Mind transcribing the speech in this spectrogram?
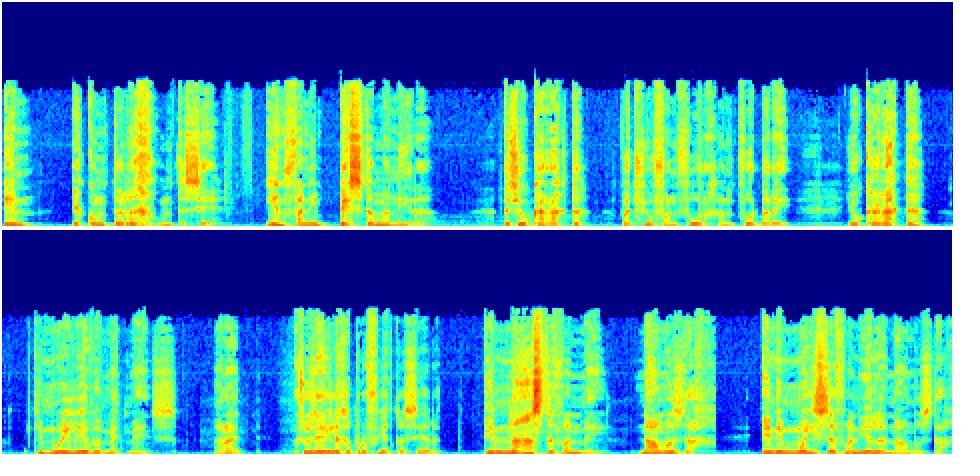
En ek kom terug om te sê, een van die beste maniere is jou karakter wat vir jou van voor gaan voorberei. Jou karakter, die mooi lewe met mens. Alright? Soos die heilige profeet gesê het, die naaste van my, Namedsdag, en die mooiste van julle Namedsdag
